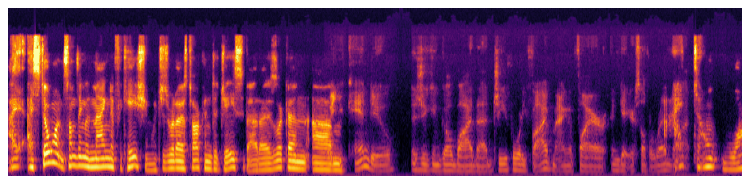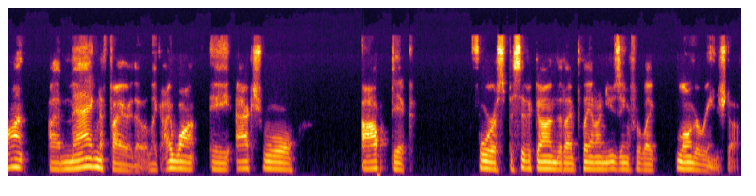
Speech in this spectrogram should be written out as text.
I, I still want something with magnification, which is what I was talking to Jace about. I was looking what you um can do is you can go buy that g45 magnifier and get yourself a red dot. I don't want a magnifier though. Like I want a actual optic for a specific gun that I plan on using for like longer range stuff.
